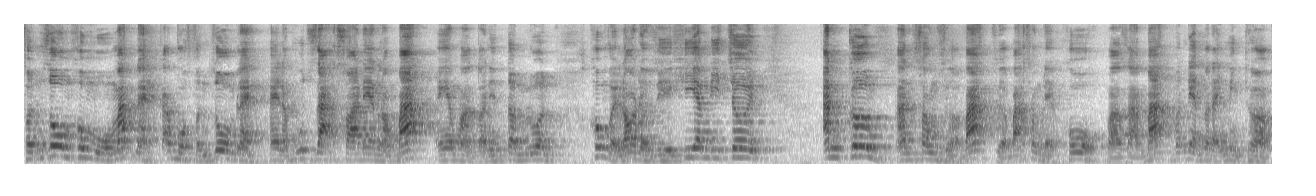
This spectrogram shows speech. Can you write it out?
Phấn rôm không mù mắt này, các bột phấn rôm này, hay là bút dạ xoa đen lòng bát, anh em hoàn toàn yên tâm luôn. Không phải lo điều gì khi em đi chơi, ăn cơm, ăn xong rửa bát rửa bát xong để khô, vào giảm bát vẫn đem ra đánh bình thường.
